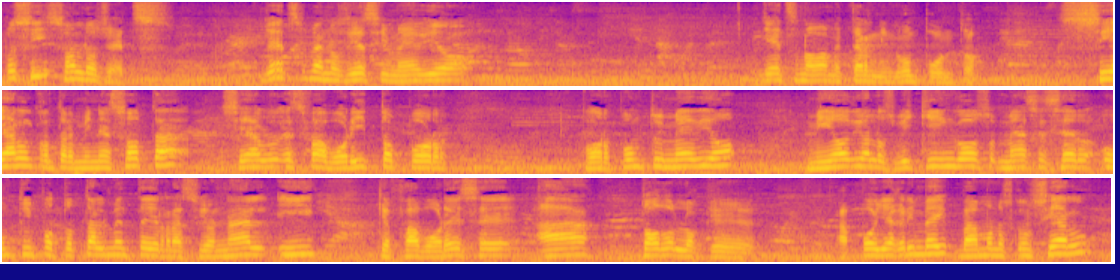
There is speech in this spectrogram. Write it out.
Pues sí, son los Jets. Jets menos 10 y medio. Jets no va a meter ningún punto. Seattle contra Minnesota, Seattle es favorito por, por punto y medio. Mi odio a los vikingos me hace ser un tipo totalmente irracional y que favorece a todo lo que apoya Green Bay. Vámonos con Seattle.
